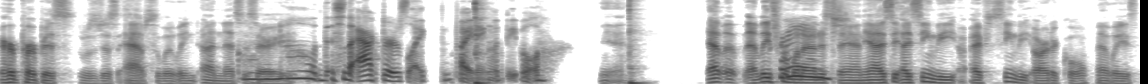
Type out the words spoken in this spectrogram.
her purpose was just absolutely Oh, unnecessary. no. Th- So the actor's like fighting with people. Yeah. At, at least from what I understand. Yeah, I see I seen the I've seen the article at least.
